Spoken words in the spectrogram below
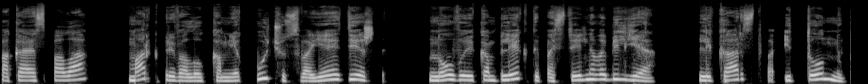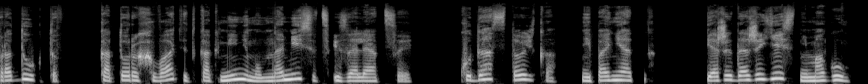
Пока я спала, Марк приволок ко мне кучу своей одежды, новые комплекты постельного белья, лекарства и тонну продуктов, которых хватит как минимум на месяц изоляции. Куда столько? Непонятно. Я же даже есть не могу.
